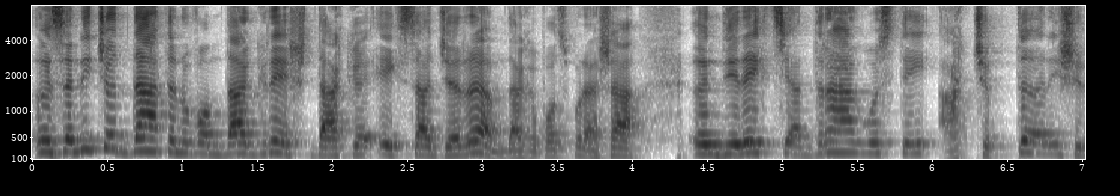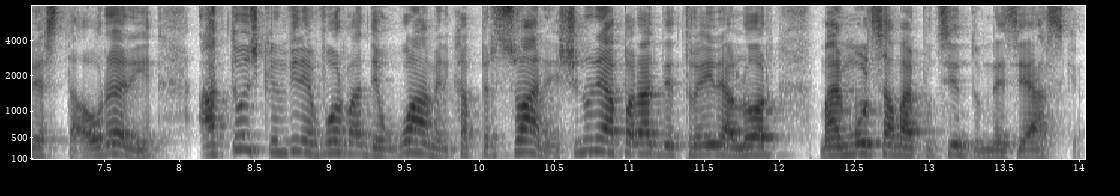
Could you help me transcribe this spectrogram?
Însă niciodată nu vom da greș dacă exagerăm, dacă pot spune așa, în direcția dragostei, acceptării și restaurării atunci când vine vorba de oameni ca persoane și nu neapărat de trăirea lor mai mult sau mai puțin dumnezească.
